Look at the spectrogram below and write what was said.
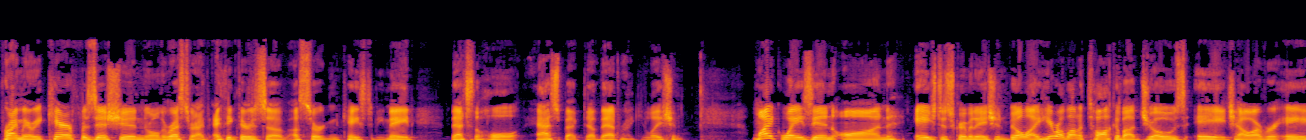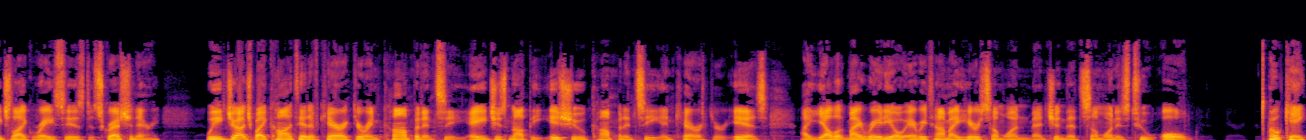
primary care physician and all the rest of it. I, I think there's a, a certain case to be made that's the whole aspect of that regulation. Mike weighs in on age discrimination. Bill, I hear a lot of talk about Joe's age. However, age, like race, is discretionary. We judge by content of character and competency. Age is not the issue, competency and character is. I yell at my radio every time I hear someone mention that someone is too old. Okay.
